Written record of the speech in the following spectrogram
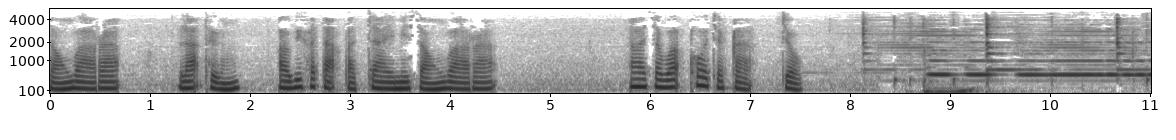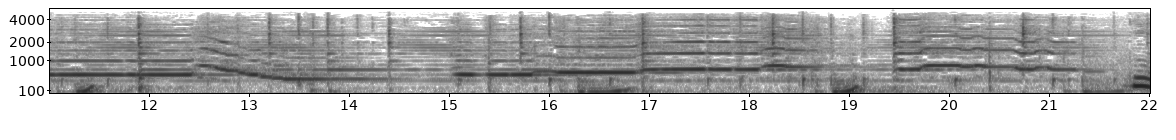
สองวาระ ละถึง อวิคตะปัจจัยมีสองวาระ อาสวะโคจกะ จบยี่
